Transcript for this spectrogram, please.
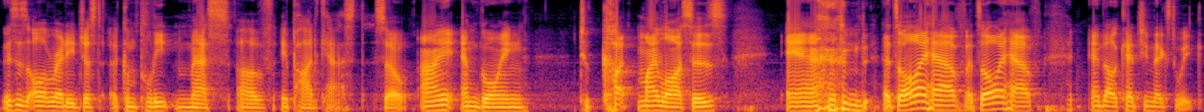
this is already just a complete mess of a podcast. So I am going to cut my losses and that's all I have. That's all I have. And I'll catch you next week.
